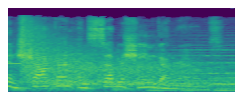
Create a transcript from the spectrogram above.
even shotgun and submachine gun rounds.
